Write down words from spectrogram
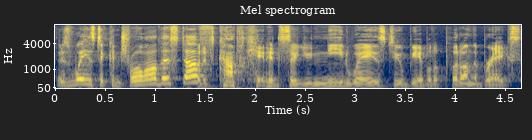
There's ways to control all this stuff, but it's complicated, so you need ways to be able to put on the brakes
